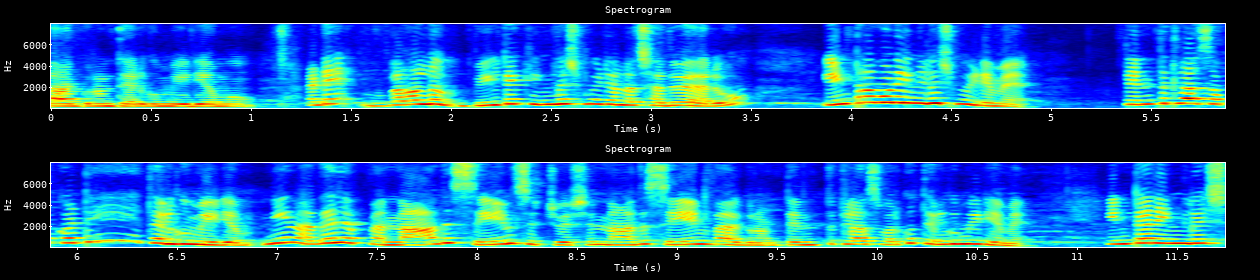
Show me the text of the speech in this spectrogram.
బ్యాక్గ్రౌండ్ తెలుగు మీడియము అంటే వాళ్ళు బీటెక్ ఇంగ్లీష్ మీడియంలో చదివారు. ఇంటర్ కూడా ఇంగ్లీష్ మీడియమే టెన్త్ క్లాస్ ఒక్కటి తెలుగు మీడియం నేను అదే చెప్పాను నాది సేమ్ సిచ్యువేషన్ నాది సేమ్ బ్యాక్గ్రౌండ్ టెన్త్ క్లాస్ వరకు తెలుగు మీడియమే inter English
